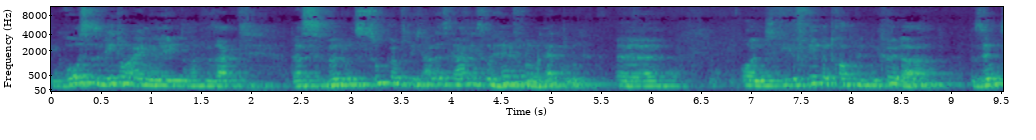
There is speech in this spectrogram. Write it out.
ein großes Veto eingelegt und habe gesagt, das wird uns zukünftig alles gar nicht so helfen und retten. Äh, Und die gefriergetrockneten Köder sind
